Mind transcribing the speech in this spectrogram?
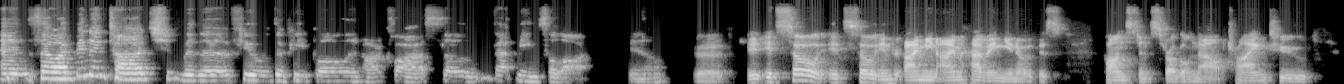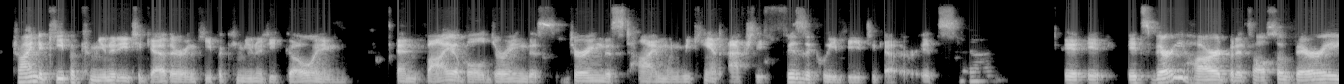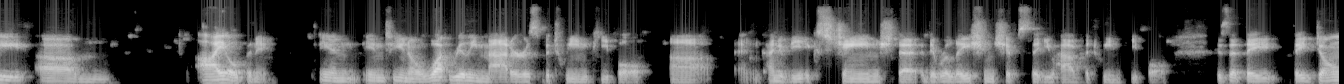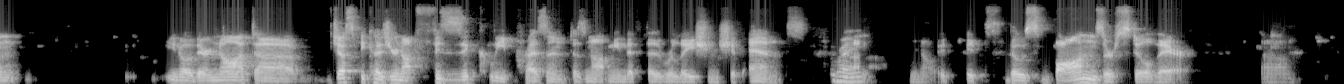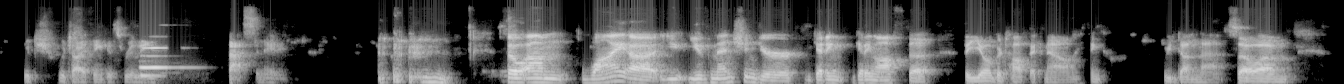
and so I've been in touch with a few of the people in our class, so that means a lot you know good it, it's so it's so inter- i mean i'm having you know this constant struggle now trying to trying to keep a community together and keep a community going and viable during this during this time when we can't actually physically be together it's yeah. it, it it's very hard but it's also very um, eye-opening in into you know what really matters between people uh, and kind of the exchange that the relationships that you have between people is that they they don't you know they're not uh, just because you're not physically present does not mean that the relationship ends. Right. Uh, you know it, it's those bonds are still there um, which which i think is really fascinating. So um why uh you you've mentioned you're getting getting off the the yoga topic now. I think we've done that. So um,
